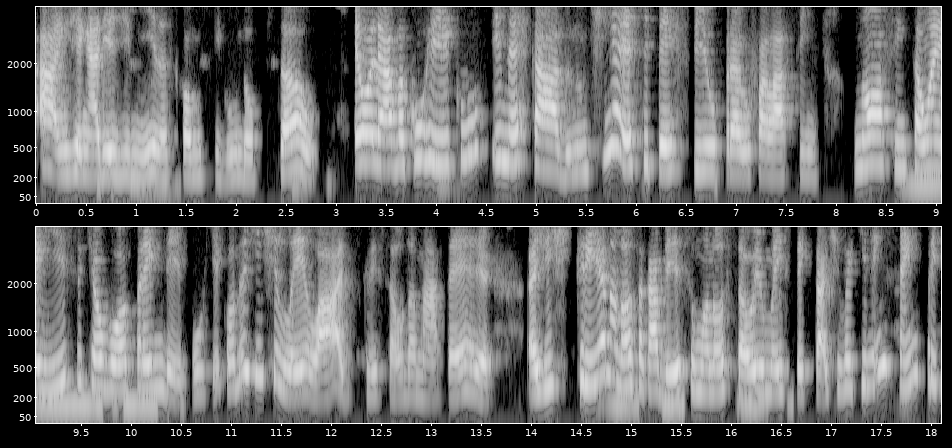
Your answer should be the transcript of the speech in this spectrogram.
ah, engenharia de Minas como segunda opção, eu olhava currículo e mercado, não tinha esse perfil para eu falar assim, nossa, então é isso que eu vou aprender, porque quando a gente lê lá a descrição da matéria, a gente cria na nossa cabeça uma noção e uma expectativa que nem sempre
